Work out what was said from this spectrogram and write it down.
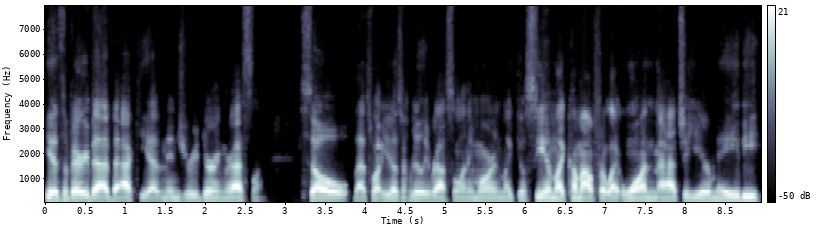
he has a very bad back. He had an injury during wrestling, so that's why he doesn't really wrestle anymore. And like you'll see him like come out for like one match a year, maybe,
